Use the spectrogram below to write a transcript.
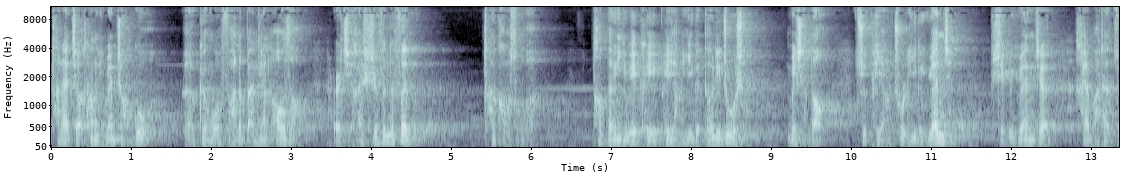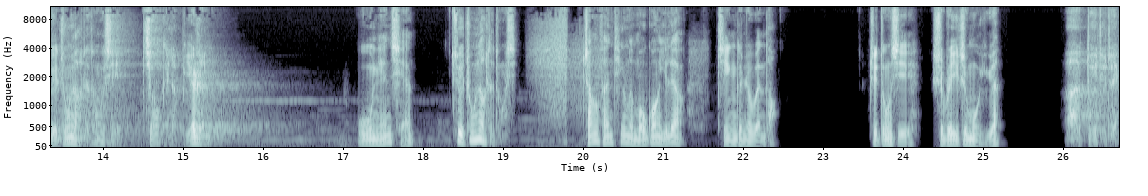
他来教堂里面找过我，呃，跟我发了半天牢骚，而且还十分的愤怒。他告诉我，他本以为可以培养一个得力助手，没想到却培养出了一个冤家。这个冤家还把他最重要的东西交给了别人。五年前，最重要的东西，张凡听了眸光一亮，紧跟着问道：“这东西是不是一只木鱼啊？”“啊，对对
